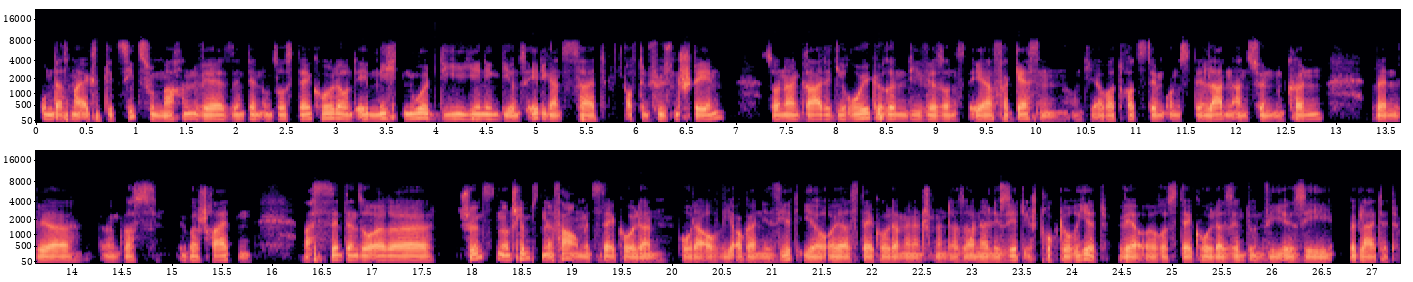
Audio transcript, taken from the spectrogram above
um das mal explizit zu machen. Wer sind denn unsere Stakeholder und eben nicht nur diejenigen, die uns eh die ganze Zeit auf den Füßen stehen, sondern gerade die ruhigeren, die wir sonst eher vergessen und die aber trotzdem uns den Laden anzünden können, wenn wir irgendwas überschreiten. Was sind denn so eure schönsten und schlimmsten Erfahrungen mit Stakeholdern? Oder auch wie organisiert ihr euer Stakeholder-Management? Also analysiert ihr strukturiert, wer eure Stakeholder sind und wie ihr sie begleitet?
